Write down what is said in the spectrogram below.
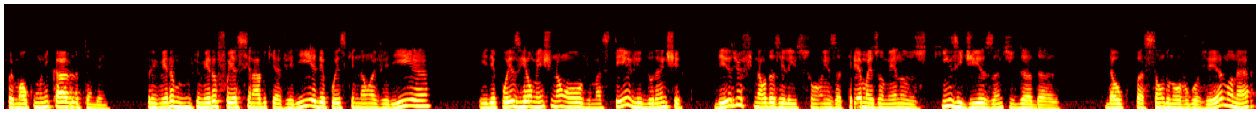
Foi mal comunicado também. Primeiro, primeiro foi assinado que haveria, depois que não haveria, e depois realmente não houve. Mas teve durante, desde o final das eleições até mais ou menos 15 dias antes da, da, da ocupação do novo governo, né?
